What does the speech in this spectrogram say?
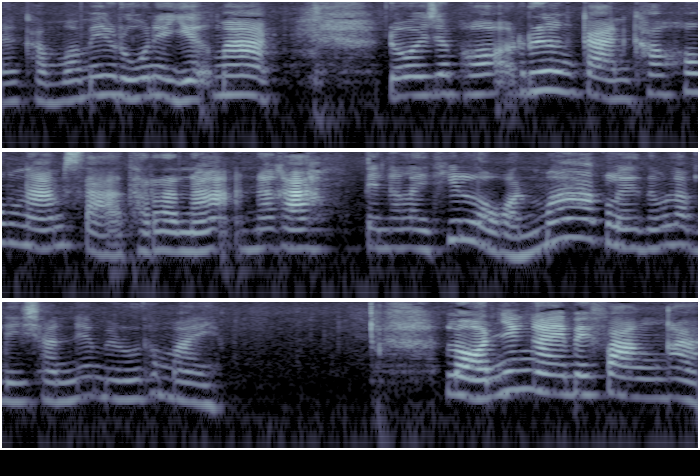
นะคำว่าไม่รู้เนี่ยเยอะมาก โดยเฉพาะเรื่องการเข้าห้องน้ำสาธารณะนะคะ เป็นอะไรที่หลอนมากเลยสำหรับดิฉันเนี่ยไม่รู้ทำไม หลอนยังไงไปฟังค่ะ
